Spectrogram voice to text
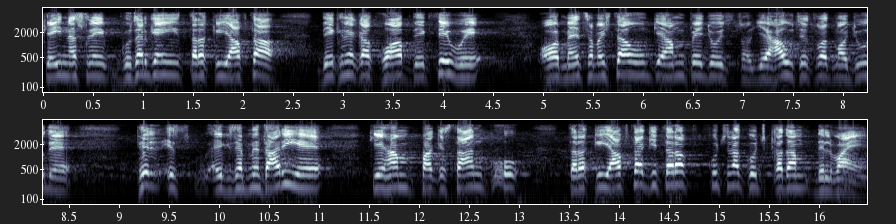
कई नस्लें गुजर गई तरक्की याफ्ता देखने का ख्वाब देखते हुए और मैं समझता हूँ कि हम पे जो इस, ये हाउस इस वक्त मौजूद है फिर इस एक ज़िम्मेदारी है कि हम पाकिस्तान को तरक्की याफ्ता की तरफ़ कुछ ना कुछ कदम दिलवाएँ।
